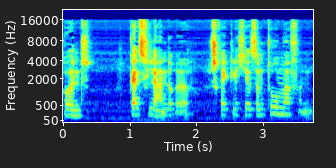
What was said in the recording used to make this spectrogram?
Und ganz viele andere schreckliche Symptome von,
